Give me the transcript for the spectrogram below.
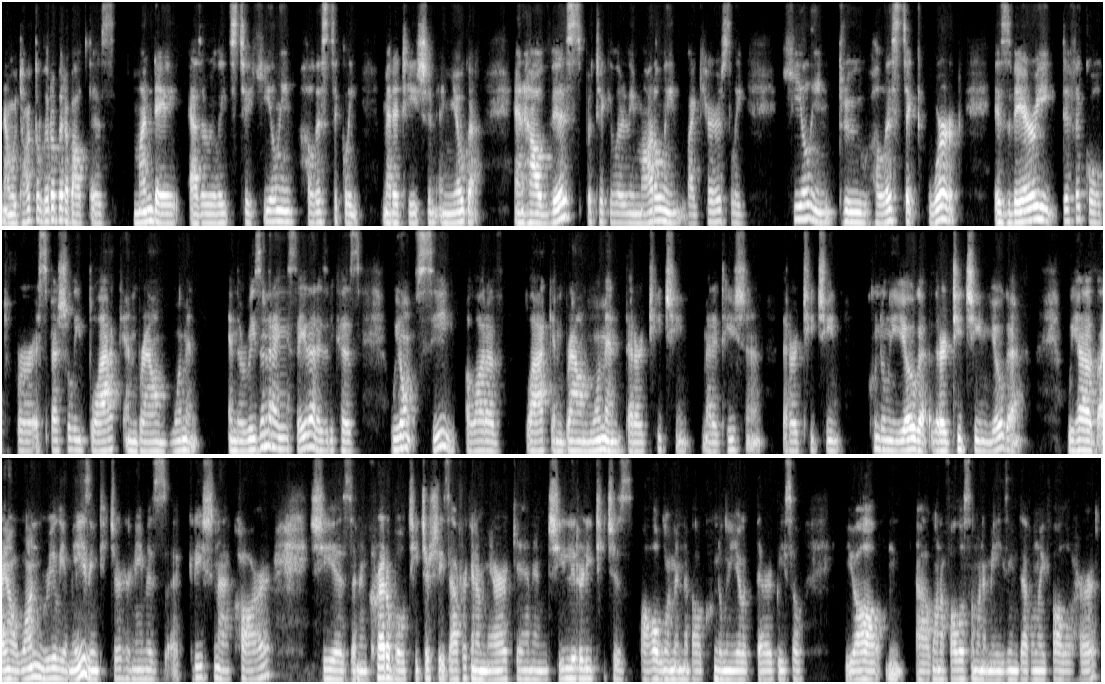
Now, we talked a little bit about this Monday as it relates to healing holistically, meditation, and yoga and how this particularly modeling vicariously healing through holistic work is very difficult for especially black and brown women and the reason that i say that is because we don't see a lot of Black and Brown women that are teaching meditation, that are teaching Kundalini yoga, that are teaching yoga. We have, I know, one really amazing teacher. Her name is uh, Krishna Kaur. She is an incredible teacher. She's African American and she literally teaches all women about Kundalini yoga therapy. So you all mm, uh, want to follow someone amazing, definitely follow her.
